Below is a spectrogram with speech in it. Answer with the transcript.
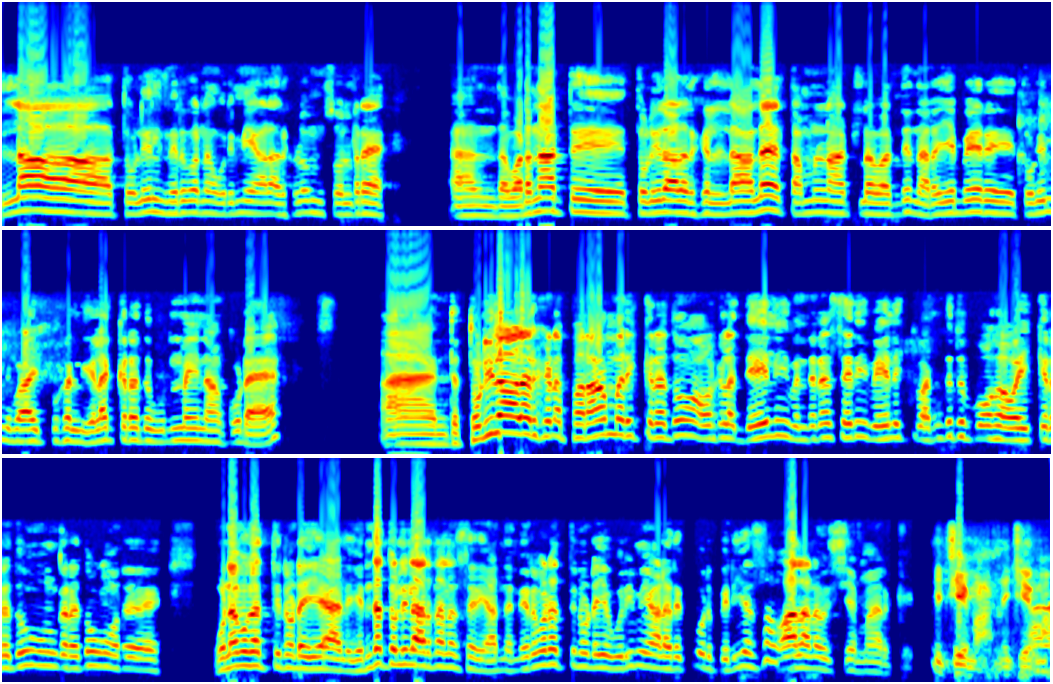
எல்லா தொழில் நிறுவன உரிமையாளர்களும் சொல்ற அந்த வடநாட்டு தொழிலாளர்களால தமிழ்நாட்டுல வந்து நிறைய பேர் தொழில் வாய்ப்புகள் இழக்கிறது உண்மைனா கூட இந்த தொழிலாளர்களை பராமரிக்கிறதும் அவர்களை டெய்லி தினசரி வேலைக்கு வந்துட்டு போக வைக்கிறதும்ங்கிறதும் ஒரு உணவகத்தினுடைய எந்த தொழிலா இருந்தாலும் சரி அந்த நிறுவனத்தினுடைய உரிமையாளருக்கு ஒரு பெரிய சவாலான விஷயமா இருக்கு. நிச்சயமா நிச்சயமா.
